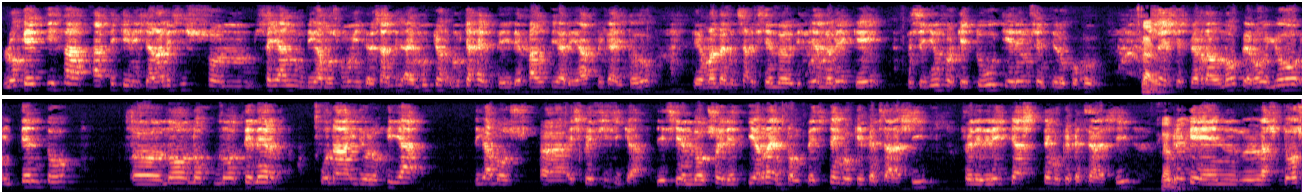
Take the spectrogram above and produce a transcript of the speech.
Lo que quizá hace que mis análisis son, sean, digamos, muy interesantes. Hay mucha, mucha gente de Francia, de África y todo que me mandan mensajes diciendo, diciéndome que te seguimos porque tú tienes un sentido común. No sé si es verdad o no, pero yo intento eh, no, no, no, tener una ideología, digamos, uh, específica, diciendo soy de izquierda, entonces tengo que pensar así, soy de derechas, tengo que pensar así. Yo creo que en, las dos,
